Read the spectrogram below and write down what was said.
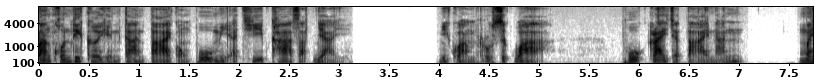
บางคนที่เคยเห็นการตายของผู้มีอาชีพฆ่าสัตว์ใหญ่ มีความรู้สึกว่า ผู้ใกล้จะตายนั้น ไม่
